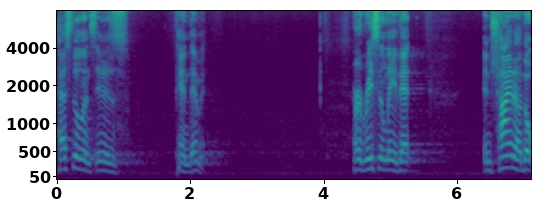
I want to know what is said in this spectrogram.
pestilence is pandemic. Heard recently that in China, the,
